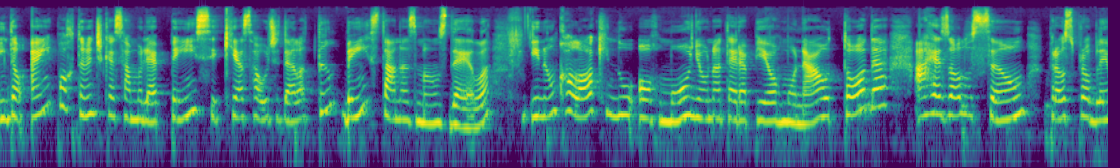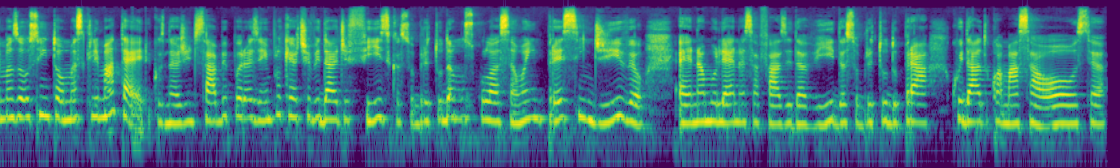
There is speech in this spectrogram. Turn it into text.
Então é importante que essa mulher pense que a saúde dela também está nas mãos dela e não coloque no hormônio ou na terapia hormonal toda a resolução para os problemas ou sintomas climatéricos. Né? A gente sabe, por exemplo, que a atividade física, sobretudo a musculação, é imprescindível é, na mulher nessa fase da vida, sobretudo para cuidado com a massa óssea,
